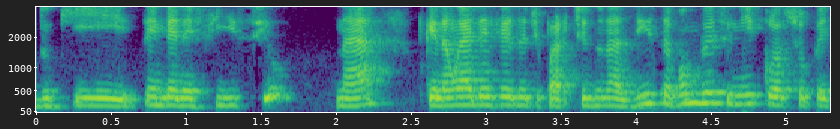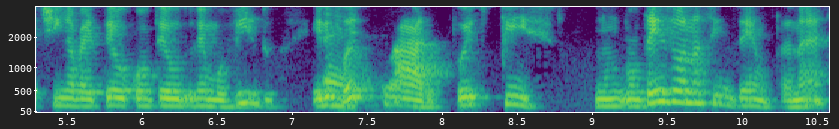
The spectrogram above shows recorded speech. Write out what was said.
do que tem benefício, né? Porque não é defesa de partido nazista. Vamos ver se o Nicolas Chupetinha vai ter o conteúdo removido. Ele é. foi claro, foi explícito, não, não, tem zona cinzenta, né?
